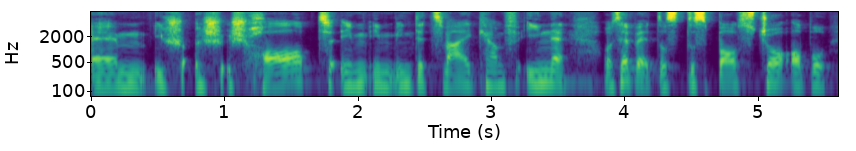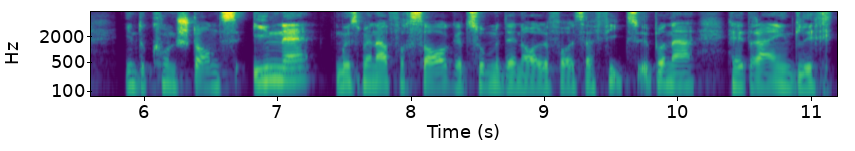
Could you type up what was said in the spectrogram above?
ähm, ist, ist, ist hart im, im, in den Zweikampf innen. Also eben, das, das passt schon, aber in der Konstanz innen, muss man einfach sagen, zu man den allenfalls auch fix übernehmen, hat er eigentlich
